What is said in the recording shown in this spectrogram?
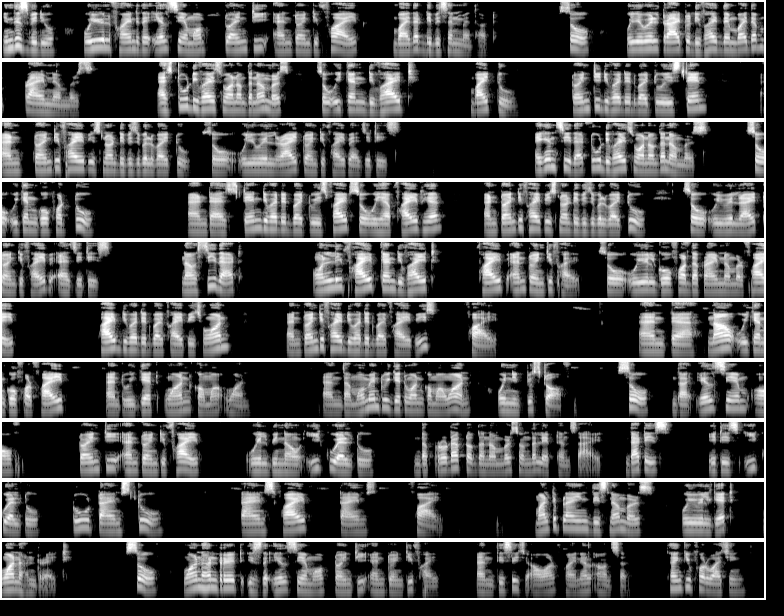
In this video, we will find the LCM of 20 and 25 by the division method. So, we will try to divide them by the prime numbers. As 2 divides one of the numbers, so we can divide by 2. 20 divided by 2 is 10 and 25 is not divisible by 2. So, we will write 25 as it is. Again see that 2 divides one of the numbers. So, we can go for 2 and as 10 divided by 2 is 5 so we have 5 here and 25 is not divisible by 2 so we will write 25 as it is. Now see that only 5 can divide 5 and 25 so we will go for the prime number 5 5 divided by 5 is 1 and 25 divided by 5 is 5 and uh, now we can go for 5 and we get 1 comma 1 and the moment we get 1 comma 1 we need to stop. So the LCM of 20 and 25 will be now equal to the product of the numbers on the left hand side. That is it is equal to 2 times 2 times 5 times 5 multiplying these numbers we will get 100 so 100 is the LCM of 20 and 25 and this is our final answer. Thank you for watching.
